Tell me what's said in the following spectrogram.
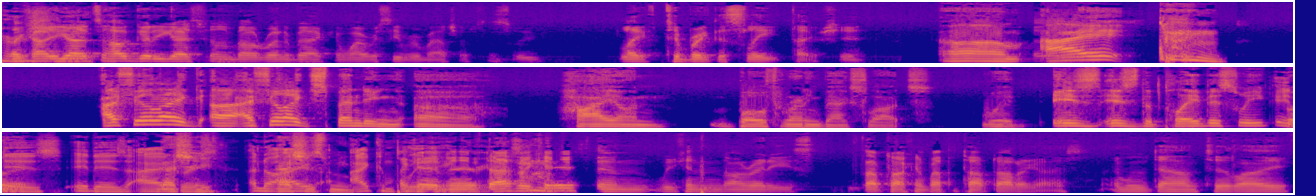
Like how you guys how good are you guys feeling about running back and wide receiver matchups this week? Like to break the slate type shit. um I I feel like uh, I feel like spending uh high on both running back slots would is is the play this week. It is. It is. I That's agree. just- no, that's I, just me. I completely Okay, man. agree. If that's the case, then we can already stop talking about the top dollar guys and move down to like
